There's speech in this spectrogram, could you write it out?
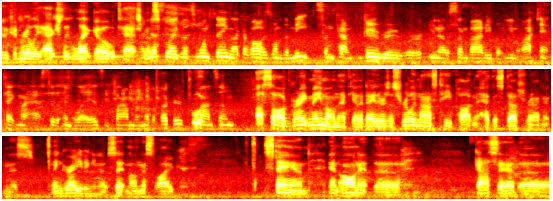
Who can really actually let go of I attachments? guess like that's one thing. Like I've always wanted to meet some kind of guru or you know somebody, but you know I can't take my ass to the Himalayas and climb the motherfuckers to Well- find some. I saw a great meme on that the other day. There's this really nice teapot and it had this stuff around it and this engraving, you know, sitting on this like stand, and on it, the guy said, uh,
